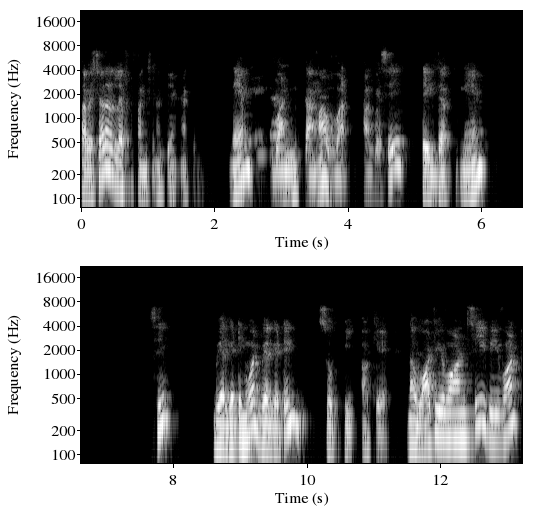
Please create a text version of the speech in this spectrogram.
substr or left function. Okay, okay. Name one comma one. Okay, see, take the name. See, we are getting what? We are getting so P. Okay. Now what we want? See, we want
